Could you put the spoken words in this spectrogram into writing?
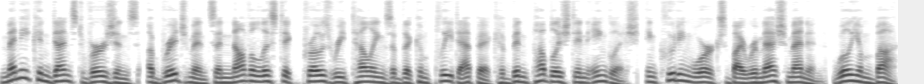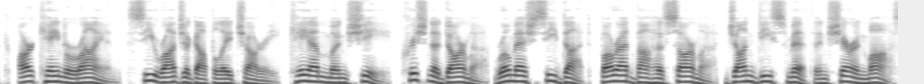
Many condensed versions, abridgments and novelistic prose retellings of the complete epic have been published in English, including works by Ramesh Menon, William Buck, R. K. Narayan, C. Rajagopalachari, K. M. Munshi, Krishna Dharma, Romesh C. Dutt, Bharadvaja Sarma, John D. Smith and Sharon Moss.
